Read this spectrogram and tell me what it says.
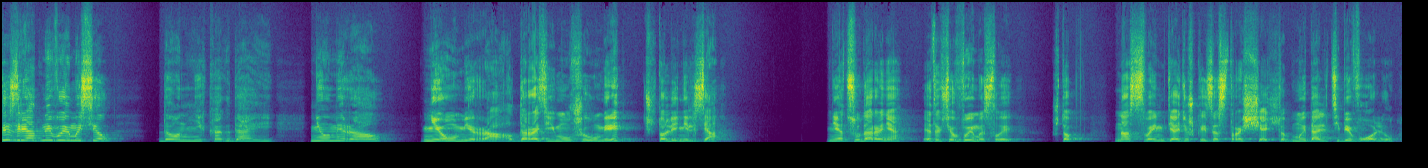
изрядный вымысел!» «Да он никогда и не умирал». «Не умирал? Да разве ему уж и умереть, что ли, нельзя?» «Нет, сударыня, это все вымыслы, чтоб нас своим дядюшкой застращать, чтобы мы дали тебе волю.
